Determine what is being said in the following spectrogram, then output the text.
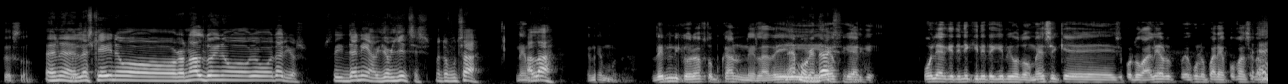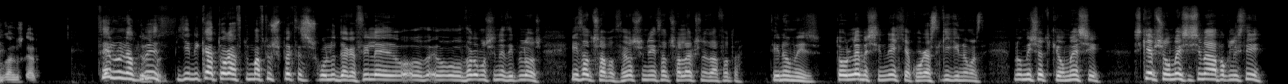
Πες το. Ε, ναι, λες και είναι ο Ρονάλντο, είναι ο, ο τέτοιος. Στην ταινία, ο Γεωργίτση με το βουτσά. Ναι, Αλλά. Ναι, μωρέ. Δεν είναι και ωραίο αυτό που κάνουν. Δηλαδή, Ναι, μωρέ, εντάξει. έχουν οι Αργε- όλοι οι Αργεντινοί κινείται γύρω το Μέση και η Πορτογαλία έχουν πάρει απόφαση Ε. να το κάνουν σκάρτ. Θέλουν να Τέλος ε, πάντων. γενικά τώρα αυτού, με αυτούς τους παίκτες ασχολούνται, ρε φίλε. Ο, ο, ο δρόμος είναι διπλός. Ή θα τους αποθεώσουν ή θα τους αλλάξουν τα φώτα. Τι νομίζεις; Το λέμε συνέχεια, κουραστικοί γινόμαστε. Νομίζω ότι και ο Μέση. Σκέψε ο Μέση σήμερα αποκλειστεί.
